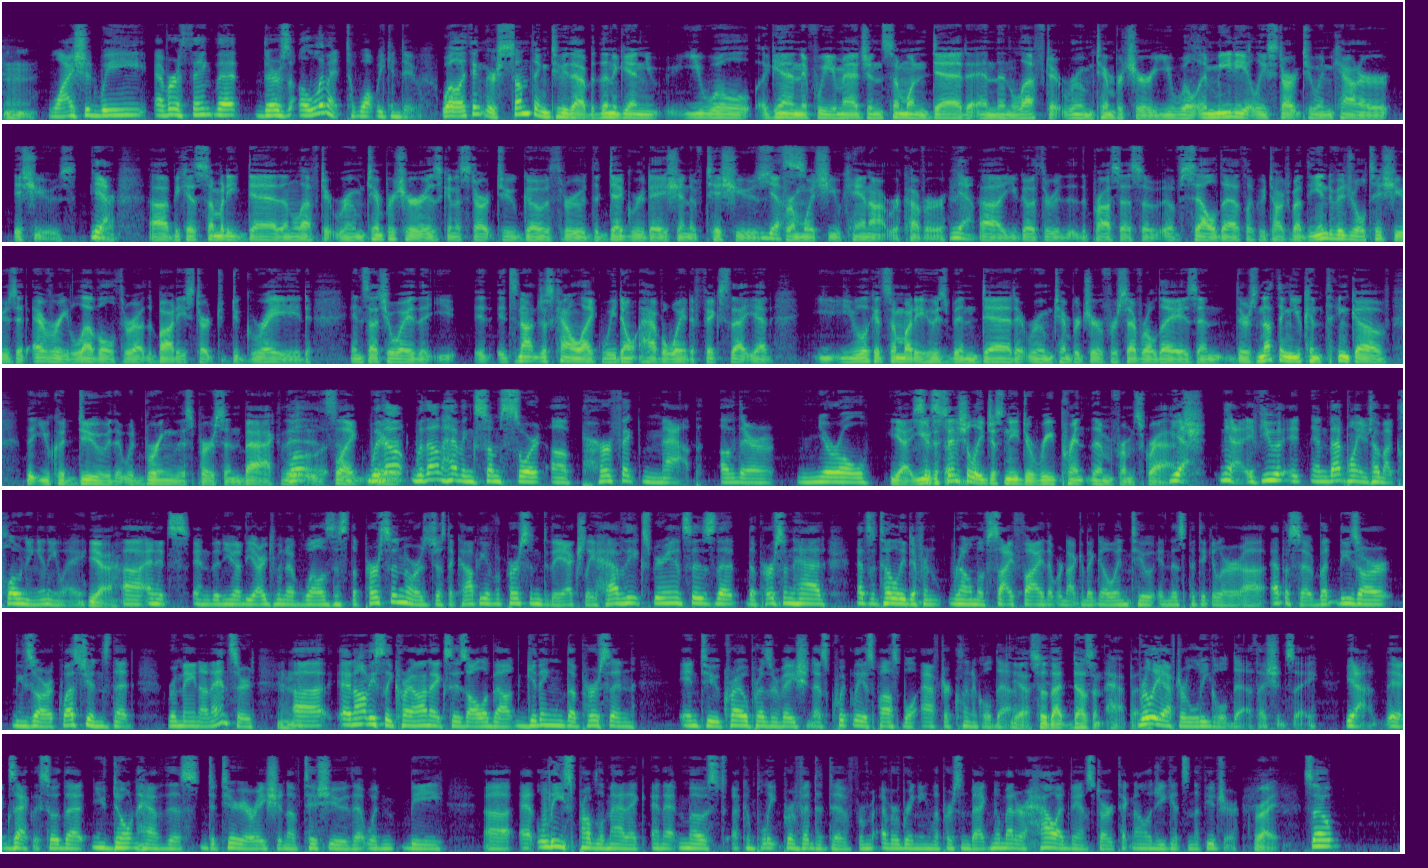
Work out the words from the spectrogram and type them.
why should we ever think that there's a limit to what we can do? Well, I think there's something to that, but then again, you you will again, if we imagine someone dead and then left at room temperature, you will immediately start to encounter issues. Yeah. uh, because somebody dead and left at room temperature is going to start to go through the degradation of tissues Yes. from which you cannot recover. Yeah. uh, you go through the, the process of, of cell death, like we talked about. The individual tissues at every level throughout the body start to degrade in such a way that you, it, it's not just kind of like we don't have a way to fix that yet. You, you look at somebody who's been dead at room temperature for several days, and there's nothing you can think of that you could do that would bring this person back. That- it's like without without having some sort of perfect map of their neural yeah, you'd system. essentially just need to reprint them from scratch. Yeah, yeah. If you it, and at that point you're talking about cloning anyway. Yeah. Uh, and it's and then you have the argument of well, is this the person or is it just a copy of a person? Do they actually have the experiences that the person had? That's a totally different realm of sci-fi that we're not going to go into in this particular uh, episode. But these are these are questions that remain unanswered. Mm-hmm. Uh, and obviously, cryonics is all about getting the person into cryopreservation as quickly as possible after clinical death Yeah, so that doesn't happen. really after legal death, I should say. Yeah, exactly. So that you don't have this deterioration of tissue that would be uh, at least problematic and at most a complete preventative from ever bringing the person back, no matter how advanced our technology gets in the future. Right. So,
